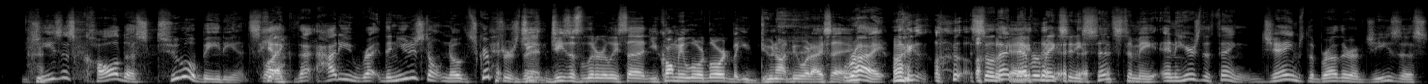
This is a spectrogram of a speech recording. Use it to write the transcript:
Jesus called us to obedience. Yeah. Like that. How do you? Re- then you just don't know the scriptures. Je- Then jesus literally said you call me lord lord but you do not do what i say right. Like, So that never makes any sense to me. And here's the thing: James, the brother of Jesus,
